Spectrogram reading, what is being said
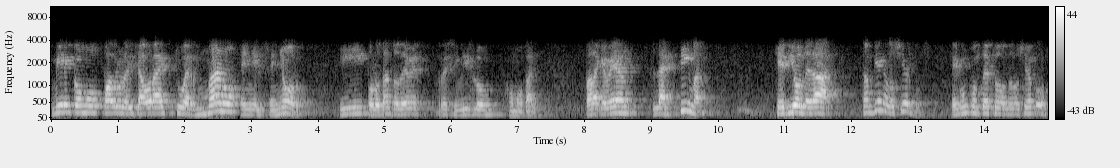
miren cómo Pablo le dice, ahora es tu hermano en el Señor y por lo tanto debes recibirlo como tal, para que vean la estima que Dios le da también a los siervos en un contexto donde los siervos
